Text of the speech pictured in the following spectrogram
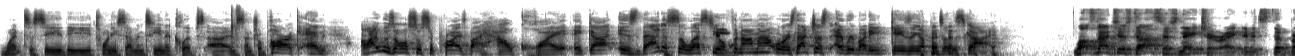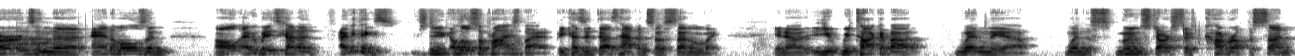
went to see the 2017 eclipse uh, in Central Park, and I was also surprised by how quiet it got. Is that a celestial yeah. phenomenon, or is that just everybody gazing up into the sky? Well, it's not just us; it's nature, right? If it's the birds and the animals and all, everybody's kind of everything's a little surprised by it because it does happen so suddenly. You know, you we talk about when the uh, when the moon starts to cover up the sun.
